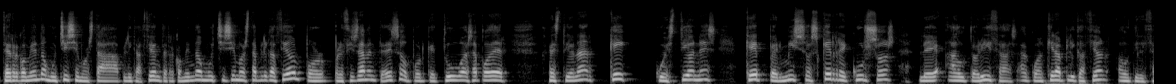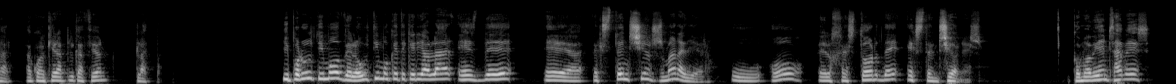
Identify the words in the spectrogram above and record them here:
te recomiendo muchísimo esta aplicación. Te recomiendo muchísimo esta aplicación por precisamente eso, porque tú vas a poder gestionar qué cuestiones, qué permisos, qué recursos le autorizas a cualquier aplicación a utilizar, a cualquier aplicación Flatpak. Y por último, de lo último que te quería hablar es de eh, Extensions Manager o el gestor de extensiones. Como bien sabes,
